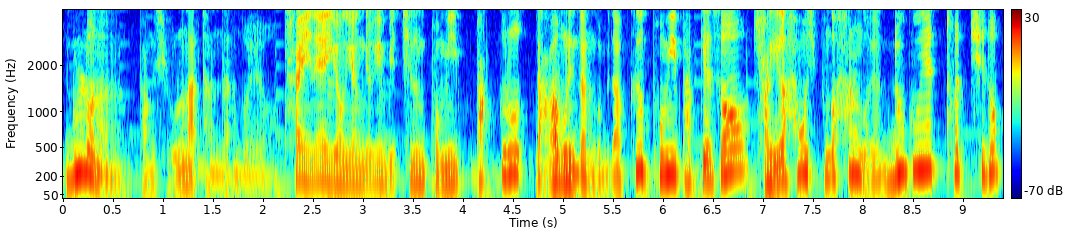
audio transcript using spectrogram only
물러나는 방식으로 나타 난다는 거예요. 타인의 영향력이 미치는 범위 밖으로 나가버린다는 겁니다. 그 범위 밖에서 자기가 하고 싶은 거 하는 거예요. 누구의 터치도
